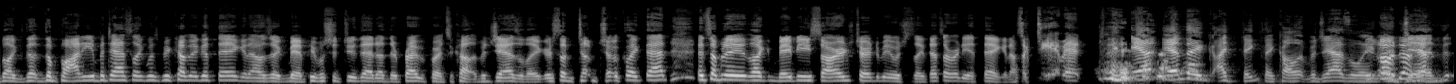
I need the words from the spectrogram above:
like the, the body of bedazzling was becoming a thing, and I was like, man, people should do that on their private parts and call it bedazzling or some dumb joke like that. And somebody like maybe Sarge turned to me, which is like, that's already a thing, and I was like, damn it. and, and they, I think they call it vajazzling. Oh no! That, th-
